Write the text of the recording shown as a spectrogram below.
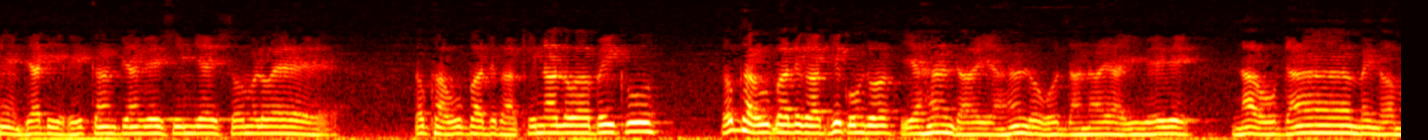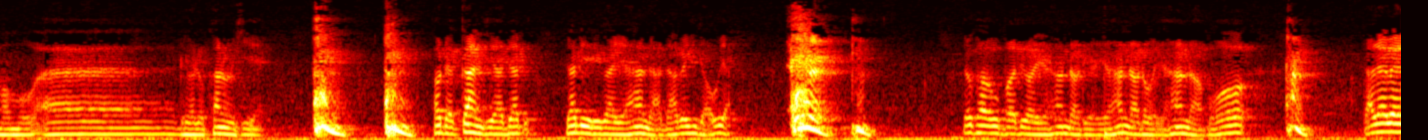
နှင့်ဗျာတိရေကံပြန်ရရှိမြဲဆိုမလွယ်ဒုက္ခဝိပဿကခိနာသဝဘိက္ခုဒုက္ခဥပါဒကဖြစ်ကုန်သောယဟန္တာယဟန်တို့ကိုတဏ္ဍာယရွေ၍ နာဟုတံမိန်တော်မမူအဲဒီလိုခံလို့ရှိရင်ဟုတ်တယ်ကန့်ကြရဓာတ်တွေကယဟန္တာဒါပဲရှိတော့ဗျဒုက္ခဥပါဒကယဟန္တာတွေကယဟန္တာတော့ယဟန္တာပေါ့ဒါလည်းပဲ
